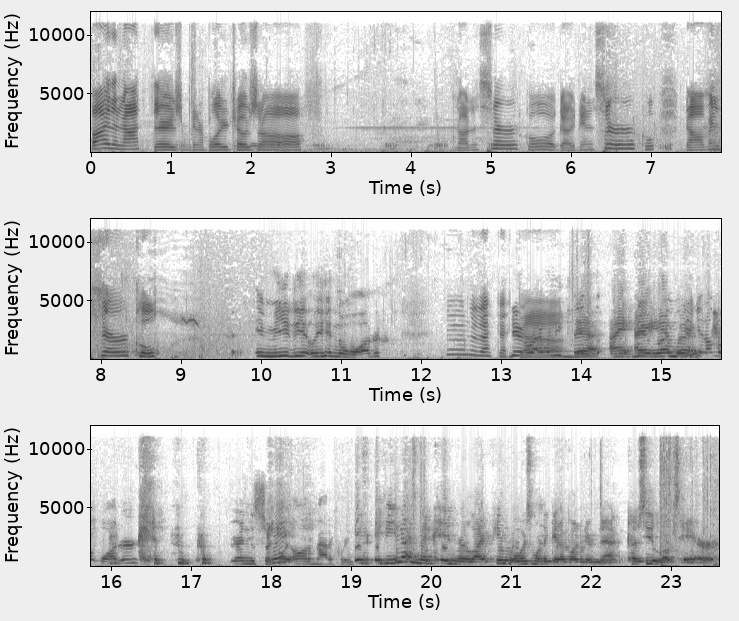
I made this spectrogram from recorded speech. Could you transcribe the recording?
By the knockers, I'm gonna blow your toes off. Not in a circle, I gotta get in a circle. Now I'm in a circle. Immediately in the water. Dude, right when you Yeah, get, I, dude, I right am when you get on the water, you're in the circle Okay. automatically. If, if you guys met Kid in real life, he would always want to get up on your neck because he loves hair.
